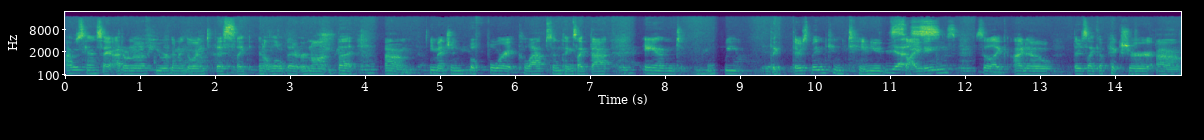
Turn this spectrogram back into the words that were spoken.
I was gonna say I don't know if you were gonna go into this like in a little bit or not, but um, you mentioned before it collapsed and things like that, and we like there's been continued Yes. sightings. So like I know there's like a picture um,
